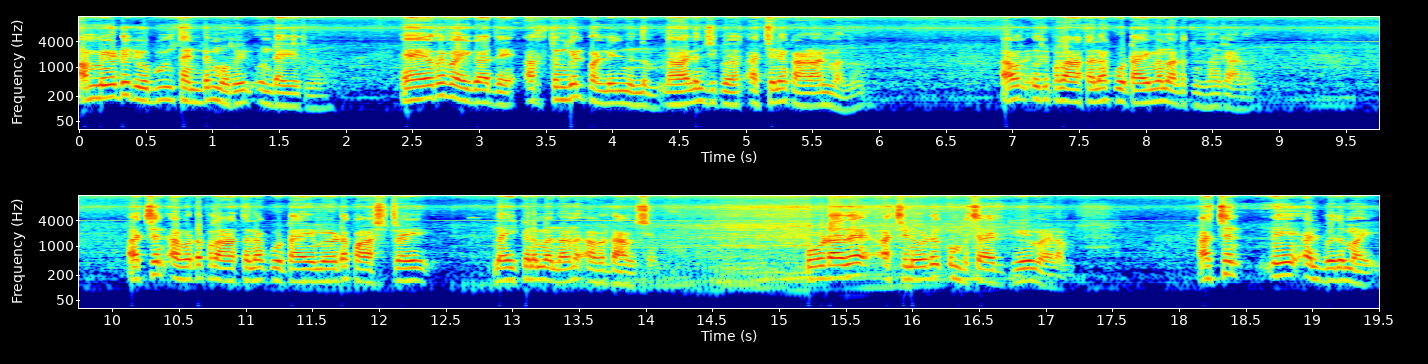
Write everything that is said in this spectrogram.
അമ്മയുടെ രൂപം തന്റെ മുറിയിൽ ഉണ്ടായിരുന്നു. ഏറെ വൈകാതെ അർത്തുങ്കൽ പള്ളിയിൽ നിന്നും നാലഞ്ച് പേർ അച്ഛനെ കാണാൻ വന്നു. അവർ ഒരു പ്രാർത്ഥന കൂട്ടായ്മ നടത്തുന്നവരാണ്. അച്ഛൻ അവരുടെ പ്രാർത്ഥന കൂട്ടായ്മയുടെ പാസ്റ്ററായി നയിക്കണമെന്നാണ് അവരുടെ ആവശ്യം. കൂടാതെ അച്ഛനോട് കുമ്പസാരിക്കുകയും വേണം. അച്ഛന് അത്ഭുതമായി.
